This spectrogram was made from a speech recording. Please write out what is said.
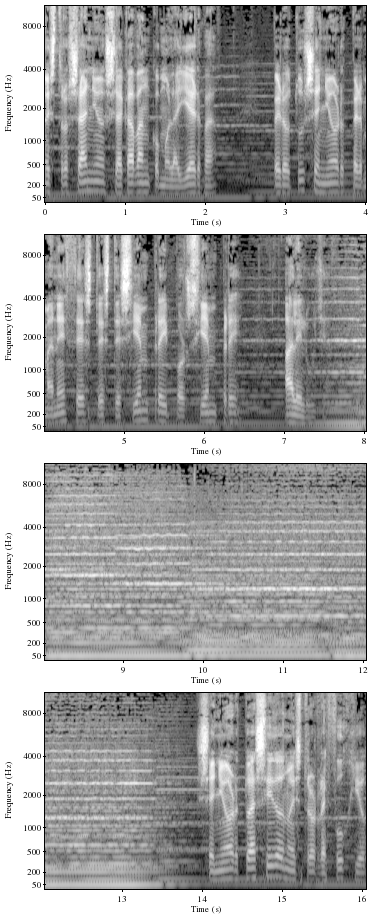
Nuestros años se acaban como la hierba, pero tú, Señor, permaneces desde siempre y por siempre. Aleluya. Señor, tú has sido nuestro refugio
